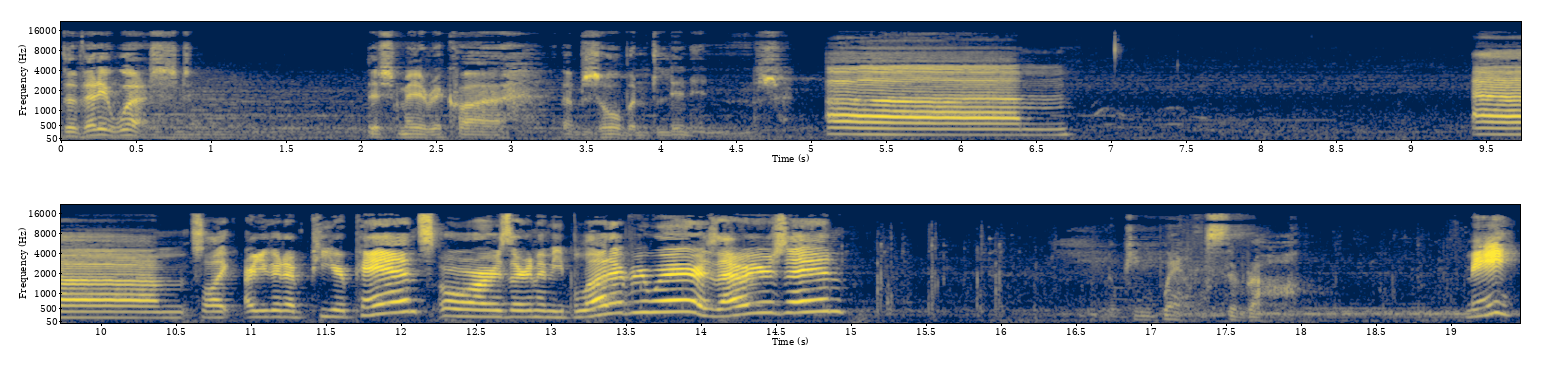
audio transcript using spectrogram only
The very worst. This may require absorbent linens. Um. Um. So, like, are you gonna pee your pants, or is there gonna be blood everywhere? Is that what you're saying? Looking well, Serah. Me?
